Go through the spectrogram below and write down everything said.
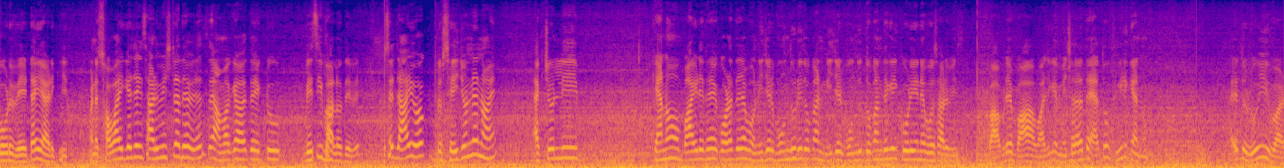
করবে, এটাই আর কি। মানে সবাইকে যেই সার্ভিসটা দেবে, সে আমাকে হয়তো একটু বেশি ভালো দেবে। সে যাই হোক, তো সেই জন্যে নয় অ্যাকচুয়ালি কেন বাইরে থেকে করাতে যাব? নিজের বন্ধুরই দোকান, নিজের বন্ধুর দোকান থেকেই করিয়ে নেব সার্ভিস বাপরে বাপ, আজকে মেছাদাতে এত ভিড় কেন? এই তো রবিবার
